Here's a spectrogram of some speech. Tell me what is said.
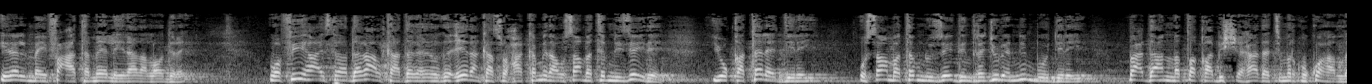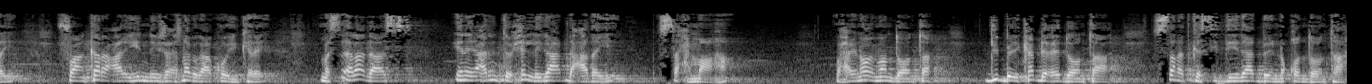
ila lmayfacata meel la yidhahda loo diray. Wa fiiha isla dagaalka ciidankaas waxaa ka mid ah usaamata bni zayde yuqatala dilay. Usaamata bnu zaydin rajulan nin dilay bacda an nataqa bishahaadati markuu ku hadlay fa ankara calayhi nebi sal nabigaa ku inkiray masaladaas inay arrintu xilligaa dhacday sax maaha waxay noo iman doonta dibbay ka dhici doontaa sanadka sideedaad bay noqon doontaa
